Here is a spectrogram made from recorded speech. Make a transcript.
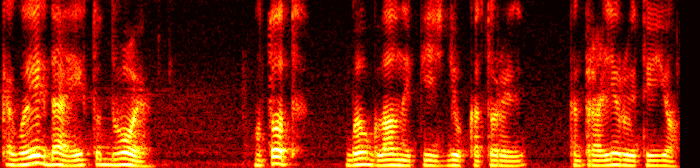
Как бы их, да, их тут двое. Вот тот был главный пиздюк, который контролирует ее.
